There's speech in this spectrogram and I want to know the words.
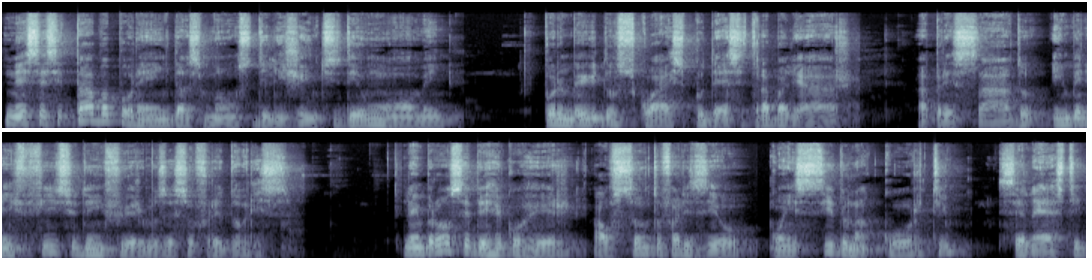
Necessitava, porém, das mãos diligentes de um homem, por meio dos quais pudesse trabalhar apressado em benefício de enfermos e sofredores. Lembrou-se de recorrer ao santo fariseu, conhecido na corte celeste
